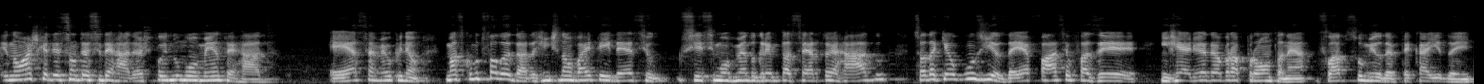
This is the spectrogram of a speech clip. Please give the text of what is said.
eu não acho que a decisão tenha sido errada, eu acho que foi no momento errado. Essa é a minha opinião. Mas como tu falou, Eduardo, a gente não vai ter ideia se, se esse movimento do Grêmio está certo ou errado só daqui a alguns dias. Daí é fácil fazer engenharia de obra pronta, né? O Flávio sumiu, deve ter caído aí.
